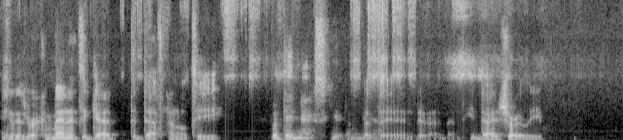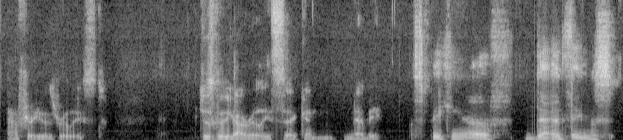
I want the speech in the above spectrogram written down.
and he was recommended to get the death penalty, But they didn't execute him. but yeah. they didn't do it. He died shortly after he was released, just because he got really sick and nebby. Speaking of dead things,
